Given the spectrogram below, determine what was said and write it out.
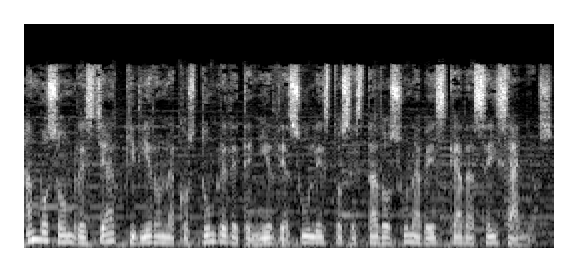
ambos hombres ya adquirieron la costumbre de teñir de azul estos estados una vez cada seis años.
